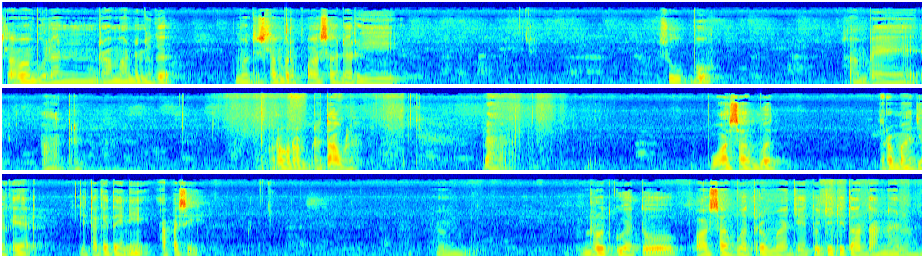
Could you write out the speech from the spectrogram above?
Selama bulan Ramadan juga umat Islam berpuasa dari subuh sampai maghrib. Orang-orang udah tahu lah. Nah puasa buat remaja kayak kita kita ini apa sih? Hmm, menurut gue tuh puasa buat remaja itu jadi tantangan.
